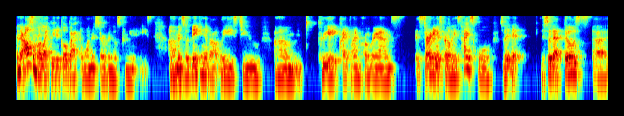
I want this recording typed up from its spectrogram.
and they're also more likely to go back and want to serve in those communities. Um, and so thinking about ways to um, create pipeline programs starting as early as high school so that so that those uh,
